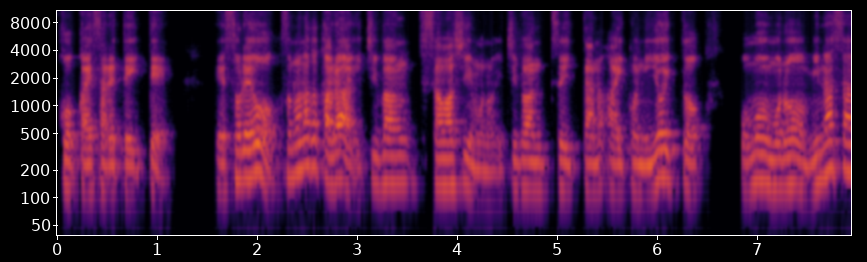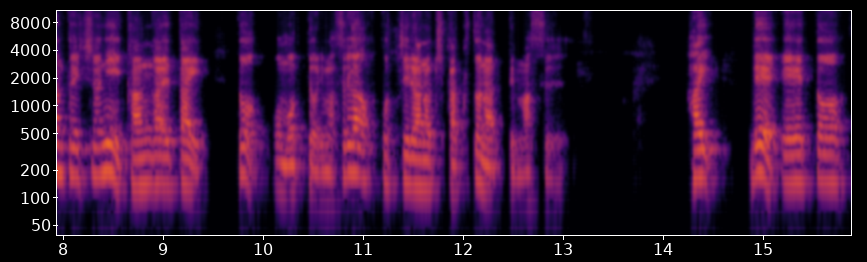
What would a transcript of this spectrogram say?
公開されていて、それをその中から一番ふさわしいもの、一番ツイッターのアイコンに良いと思うものを皆さんと一緒に考えたいと思っております。それがこちらの企画となってます。はい。で、えっ、と、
